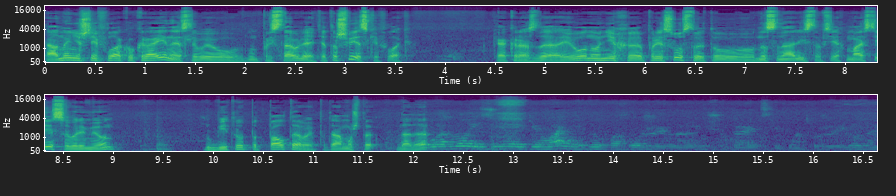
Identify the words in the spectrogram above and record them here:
А нынешний флаг Украины, если вы его ну, представляете, это шведский флаг. Как раз, да. И он у них э, присутствует у националистов всех мастей со времен битвы под Полтавой. Потому что, да-да, У одной из земель Германии был похожий на нынешний украинский флаг, тоже именно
